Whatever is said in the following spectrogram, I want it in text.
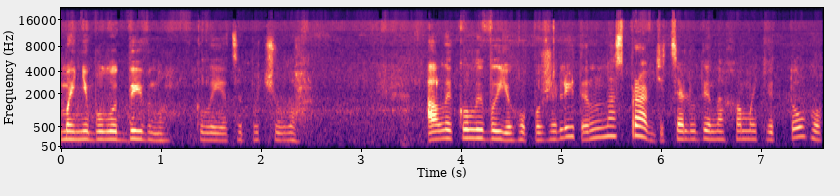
Мені було дивно, коли я це почула. Але коли ви його пожалієте, ну насправді ця людина хамить від того,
